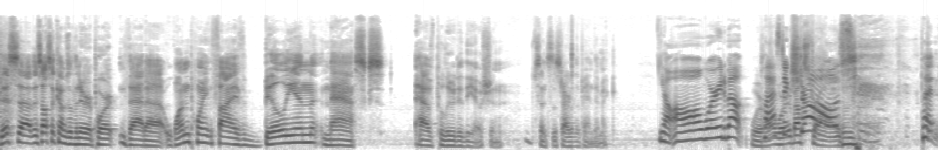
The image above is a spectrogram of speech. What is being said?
This uh, this also comes with a new report that uh, 1.5 billion masks have polluted the ocean since the start of the pandemic. y'all all worried about We're plastic worried about straws, straws. but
